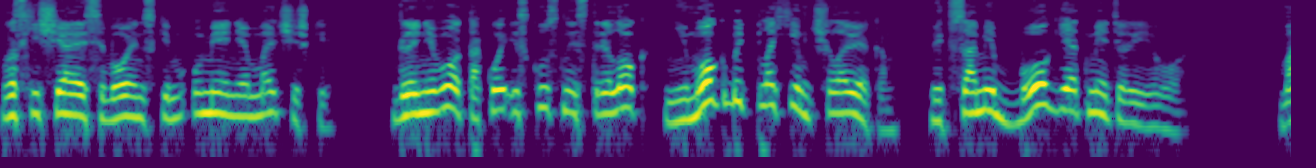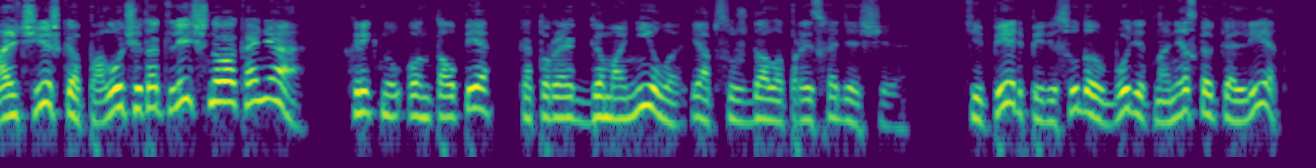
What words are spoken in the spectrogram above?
восхищаясь воинским умением мальчишки. Для него такой искусный стрелок не мог быть плохим человеком, ведь сами боги отметили его. «Мальчишка получит отличного коня!» — крикнул он толпе, которая гомонила и обсуждала происходящее. Теперь пересудов будет на несколько лет,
